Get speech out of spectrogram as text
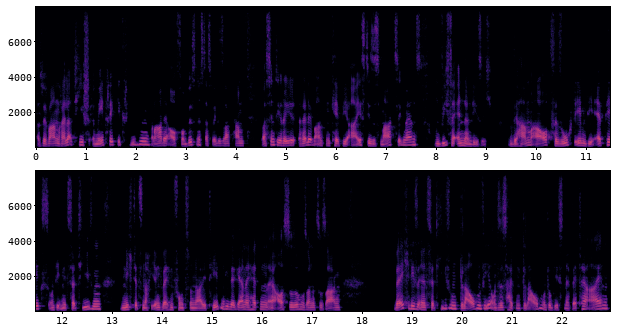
Also wir waren relativ metrikgetrieben, gerade auch vom Business, dass wir gesagt haben, was sind die re relevanten KPIs dieses Marktsegments und wie verändern die sich? Und wir haben auch versucht, eben die Epics und die Initiativen nicht jetzt nach irgendwelchen Funktionalitäten, die wir gerne hätten, äh, auszusuchen, sondern zu sagen, welche dieser Initiativen glauben wir, und es ist halt ein Glauben und du gehst eine Wette ein,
